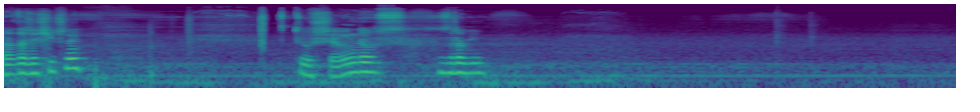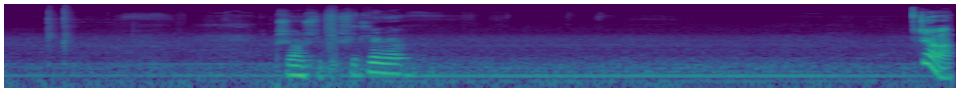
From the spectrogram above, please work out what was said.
Prawda, że śliczny? Tu już się Windows zrobił. Przełącznik oświetlenia. Działa.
